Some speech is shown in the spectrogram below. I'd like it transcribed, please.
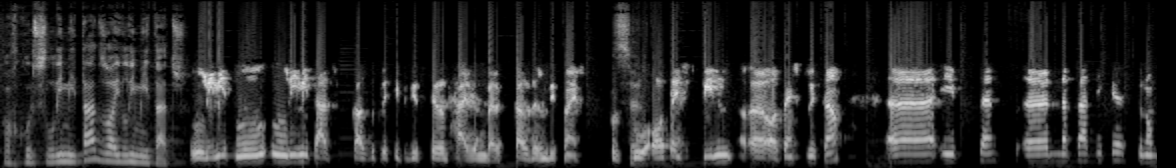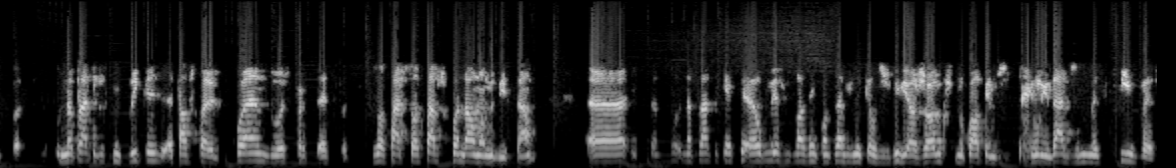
Com recursos limitados ou ilimitados? Limite, limitados por causa do princípio de certeza de Heisenberg, por causa das medições. Porque Certo. tu ou tens spin uh, ou tens posição, uh, e portanto, uh, na prática, tu não, na prática isso implica a tal história de quando as, as, só, sabes, só sabes quando há uma medição. Uh, e portanto, na prática é, é o mesmo que nós encontramos naqueles videojogos no qual temos realidades massivas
